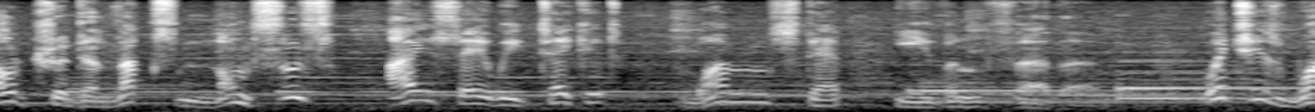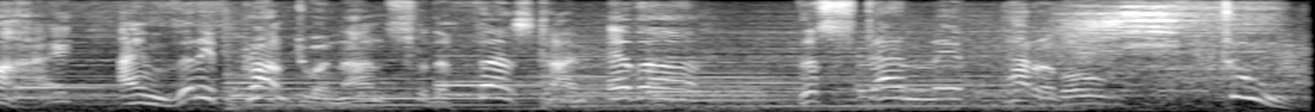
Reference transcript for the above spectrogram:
ultra deluxe nonsense. I say we take it one step even further. Which is why I'm very proud to announce for the first time ever the Stanley Parable 2.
